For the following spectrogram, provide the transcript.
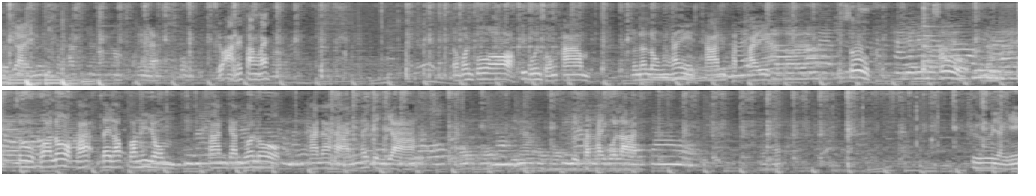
ดใหญ่นี่แหละเดี๋ยวอ่านให้ฟังไหมตำบลปูอพี่บุญสงครามรณรงค์ให้ทานผัดไทย สู้ สู้ สู้ควาโลกฮะได้รับความนิยม ทานกันทั่วโลก ทานอาหารให้เป็นยาหยุดผัดไทยโบราณคืออย่างนี้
